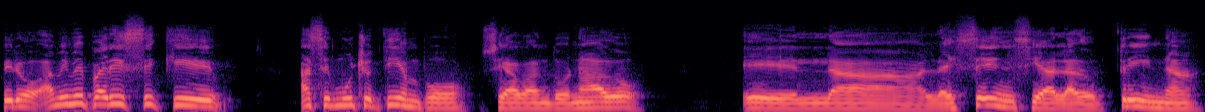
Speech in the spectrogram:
pero a mí me parece que hace mucho tiempo se ha abandonado eh, la, esencia, la doctrina,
